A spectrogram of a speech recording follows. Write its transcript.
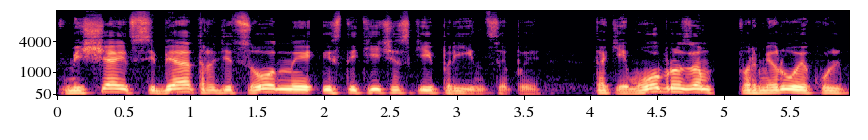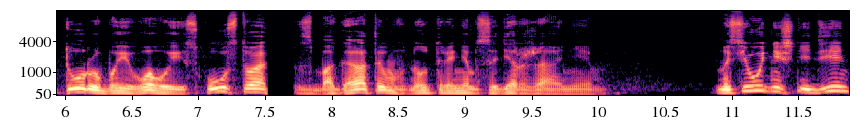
вмещает в себя традиционные эстетические принципы, таким образом формируя культуру боевого искусства с богатым внутренним содержанием. На сегодняшний день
